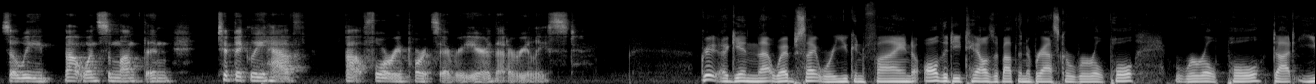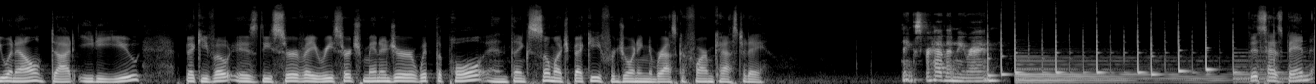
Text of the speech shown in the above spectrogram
So we about once a month and typically have about four reports every year that are released. Great. Again, that website where you can find all the details about the Nebraska Rural Poll, ruralpoll.unl.edu. Becky Vogt is the survey research manager with the poll, and thanks so much, Becky, for joining Nebraska Farmcast today. Thanks for having me, Ryan. This has been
